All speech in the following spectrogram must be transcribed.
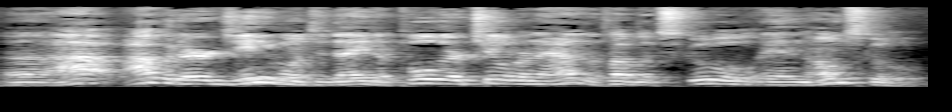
Uh, I, I, would urge anyone today to pull their children out of the public school and homeschool.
